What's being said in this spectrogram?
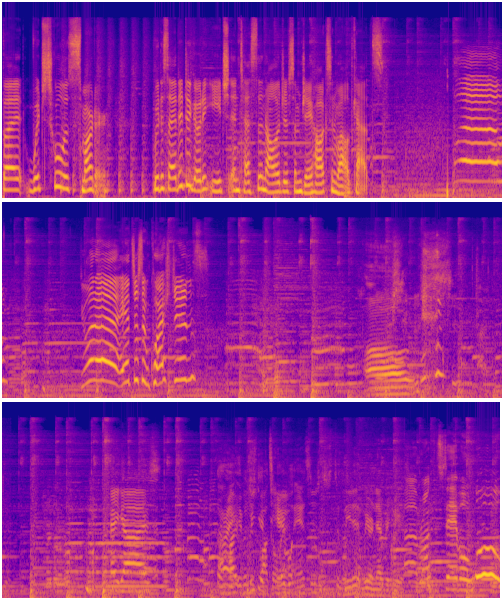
But which school is smarter? We decided to go to each and test the knowledge of some Jayhawks and Wildcats. Hello! Do you want to answer some questions? Oh. Hey guys. All right, if we get terrible answers, just delete it. We are never here. Uh, rock the stable. Woo!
